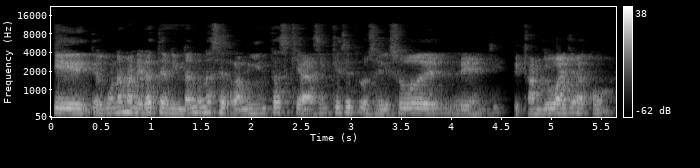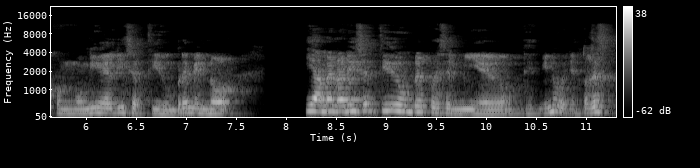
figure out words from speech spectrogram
que de alguna manera te brindan unas herramientas que hacen que ese proceso de, de- de cambio vaya con, con un nivel de incertidumbre menor y a menor incertidumbre pues el miedo disminuye. Entonces,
